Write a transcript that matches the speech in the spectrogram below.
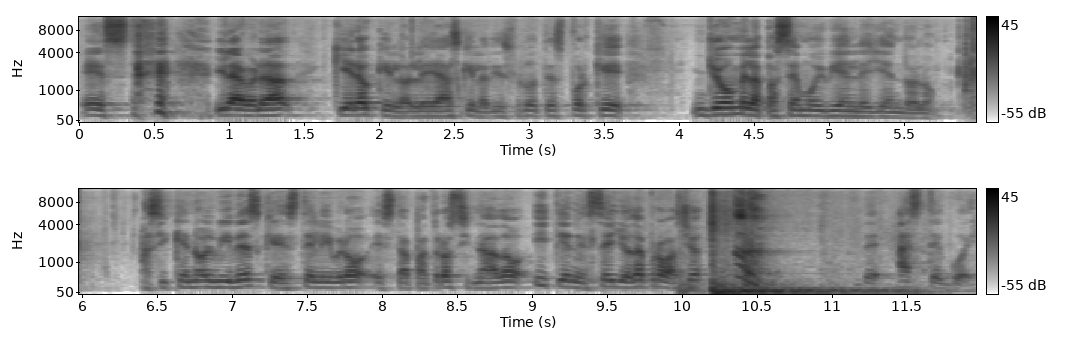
este, y la verdad quiero que lo leas, que lo disfrutes, porque yo me la pasé muy bien leyéndolo. Así que no olvides que este libro está patrocinado y tiene sello de aprobación de Aztegüey.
